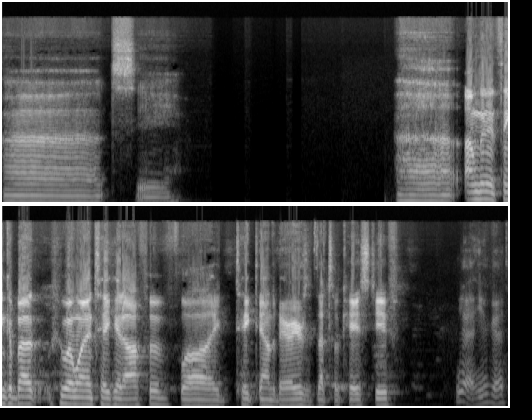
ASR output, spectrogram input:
Uh, let's see. Uh, I'm gonna think about who I want to take it off of while I take down the barriers, if that's okay, Steve. yeah, you're good.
